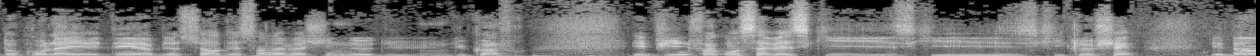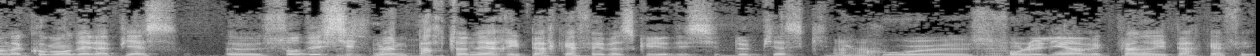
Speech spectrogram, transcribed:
donc on l'a aidé euh, bien sûr à descendre la machine de- du, Mm. du coffre. Et puis une fois qu'on savait ce qui, ce qui, ce qui clochait, et ben on a commandé la pièce euh, sur des sites ça. même partenaires Repair Café parce qu'il y a des sites de pièces qui du Mhm. coup euh, font le lien avec plein de Repair Café.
